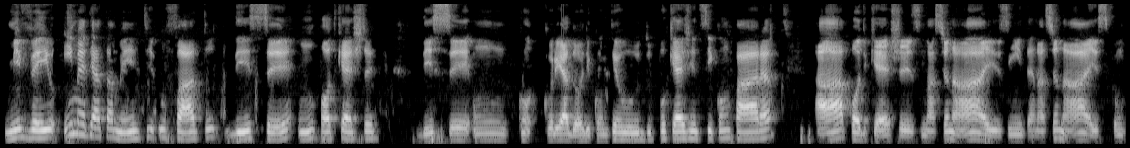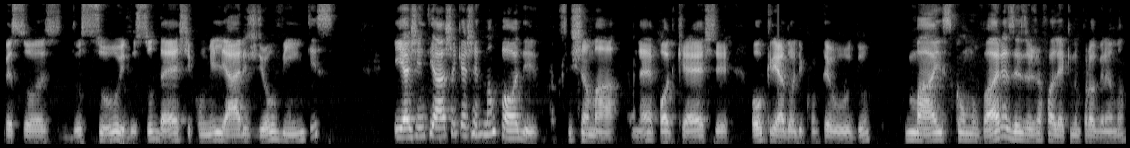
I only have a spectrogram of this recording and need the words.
me veio imediatamente o fato de ser um podcaster, de ser um criador de conteúdo, porque a gente se compara a podcasters nacionais e internacionais, com pessoas do Sul e do Sudeste, com milhares de ouvintes, e a gente acha que a gente não pode se chamar né, podcaster ou criador de conteúdo, mas como várias vezes eu já falei aqui no programa,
